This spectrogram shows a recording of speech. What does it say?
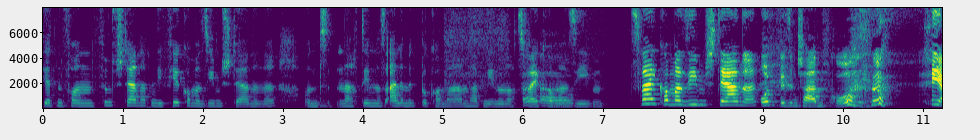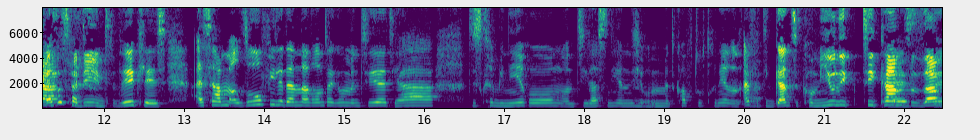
Die hatten von 5 Sternen hatten die 4,7 Sterne, ne? Und nachdem das alle mitbekommen haben, hatten die nur noch 2,7. 2,7 Sterne. Und wir sind schadenfroh. Ja. Das ist verdient. Wirklich. Es haben so viele dann darunter kommentiert, ja, Diskriminierung und die lassen hier nicht mit Kopftuch trainieren und einfach die ganze Community kam Heftig. zusammen.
